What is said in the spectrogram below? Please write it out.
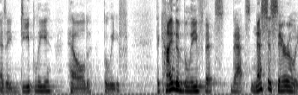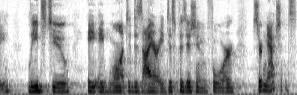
as a deeply held belief. The kind of belief that's, that necessarily leads to a, a want, a desire, a disposition for certain actions.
